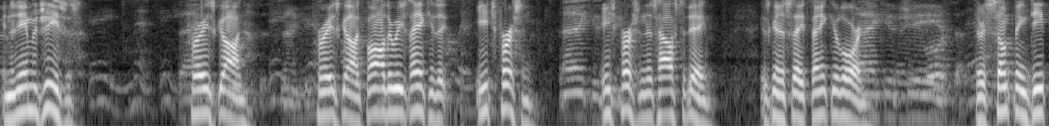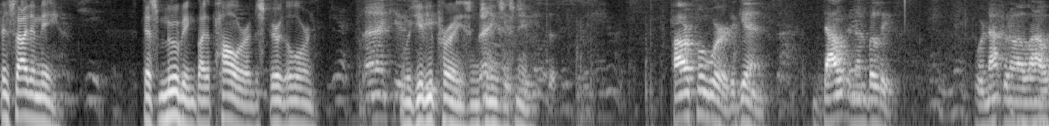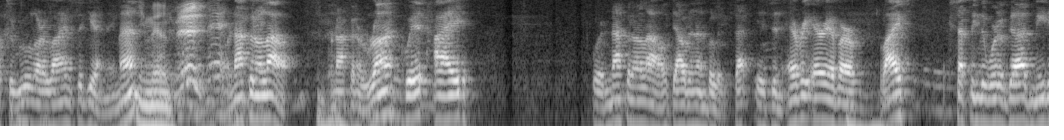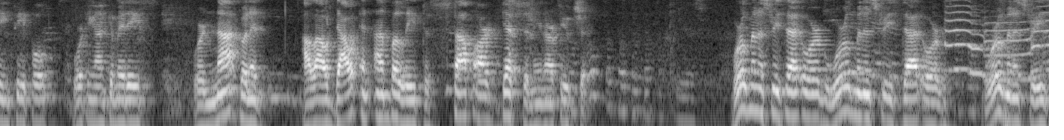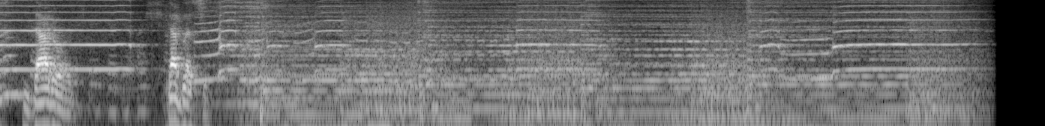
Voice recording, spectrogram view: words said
in the name of Jesus. Praise God. Praise God. Father, we thank you that each person, each person in this house today is going to say, Thank you, Lord. Thank you, Jesus. There's something deep inside of me that's moving by the power of the Spirit of the Lord. Thank you. And we give you praise in Thank Jesus' name. Jesus. Powerful word again. Doubt and unbelief. We're not going to allow it to rule our lives again. Amen. Amen. Amen. We're not going to allow it. We're not going to run, quit, hide. We're not going to allow doubt and unbelief. That is in every area of our life, accepting the Word of God, meeting people, working on committees. We're not going to allow doubt and unbelief to stop our destiny and our future. Worldministries.org, worldministries.org, worldministries.org. God bless you.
